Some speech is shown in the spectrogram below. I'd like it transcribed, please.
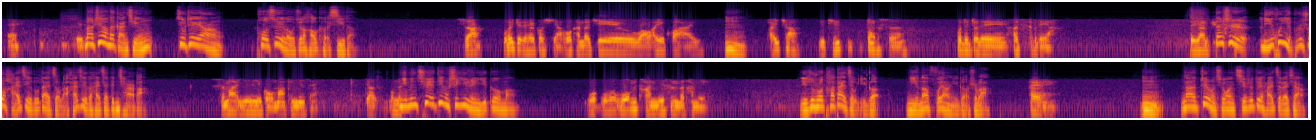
哎。那这样的感情就这样破碎了，我觉得好可惜的。是啊，我也觉得很可惜啊！我看到起娃娃又可爱，嗯，乖巧又听懂事，我都觉得好舍不得呀。但是离婚也不是说孩子也都带走了，孩子也都还在跟前儿吧？是嘛，一人一个嘛，肯定是。叫我们你们确定是一人一个吗？我我我们谈的是那个谈的。也就是说，他带走一个，你呢抚养一个，是吧？哎。嗯，那这种情况其实对孩子来讲，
